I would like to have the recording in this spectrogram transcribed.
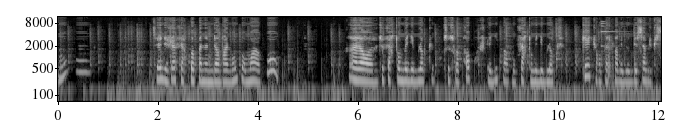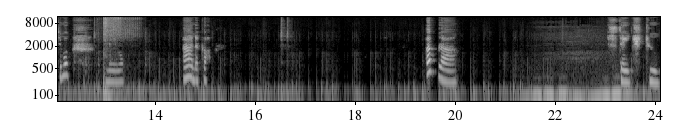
Hmm. Sais, déjà, faire pop un Under Dragon, pour moi... oh. Alors, euh, te faire tomber des blocs pour que ce soit propre, je te dis pas. Faire tomber des blocs. Ok, tu remplaces par des blocs de sable et puis c'est bon. Mais bon. Ah, d'accord. Hop là. Stage 2.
